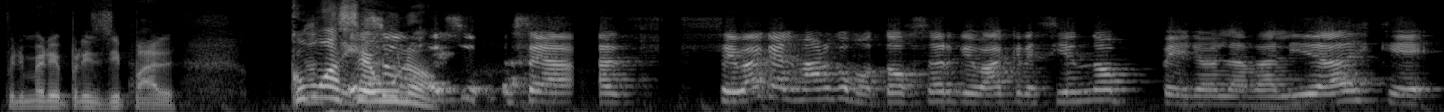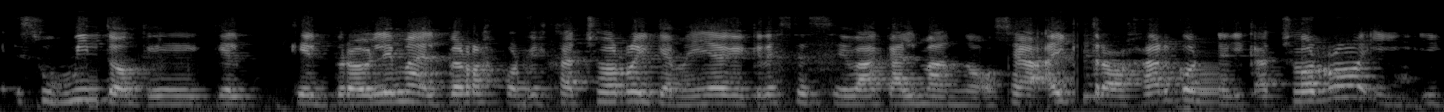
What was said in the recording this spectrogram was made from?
Primero y principal. ¿Cómo No sé, hace Eso- uno? eso- o sea, se va a calmar como todo ser que va creciendo, pero la realidad es que es un mito que, que el, que el problema del perro es porque es cachorro y que a medida que crece se va calmando. O sea, hay que trabajar con el cachorro y, y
